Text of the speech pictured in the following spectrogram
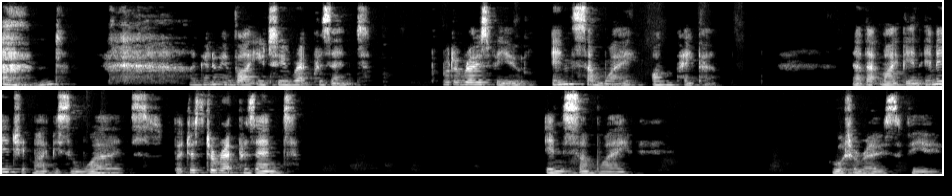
And I'm going to invite you to represent what arose for you in some way on paper. Now, that might be an image, it might be some words, but just to represent in some way what arose for you.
